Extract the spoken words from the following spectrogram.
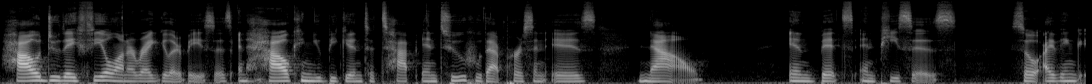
How do they feel on a regular basis? And how can you begin to tap into who that person is now in bits and pieces? So i think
